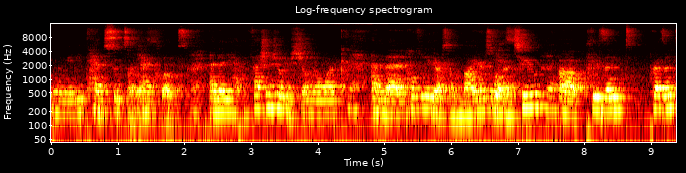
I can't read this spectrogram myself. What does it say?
you know, maybe ten suits or ten Yes. clothes, Right. and then you have a fashion show. You show your work, and then hopefully there are some buyers, one or two, Yeah. uh, present present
